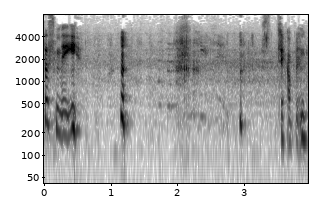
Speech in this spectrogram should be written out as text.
That's me. Jabbing.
